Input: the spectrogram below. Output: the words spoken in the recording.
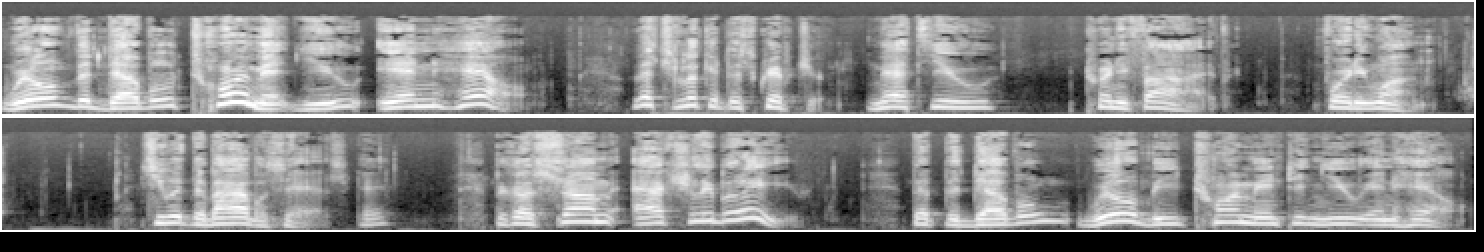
will the devil torment you in hell? Let's look at the scripture. Matthew 25, 41. See what the Bible says, okay? Because some actually believe that the devil will be tormenting you in hell.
